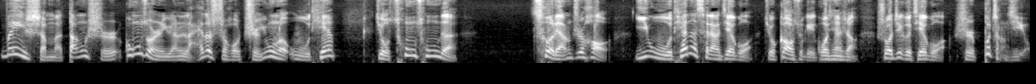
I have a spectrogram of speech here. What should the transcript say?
为什么当时工作人员来的时候只用了五天，就匆匆的测量之后，以五天的测量结果就告诉给郭先生说这个结果是不长机油，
